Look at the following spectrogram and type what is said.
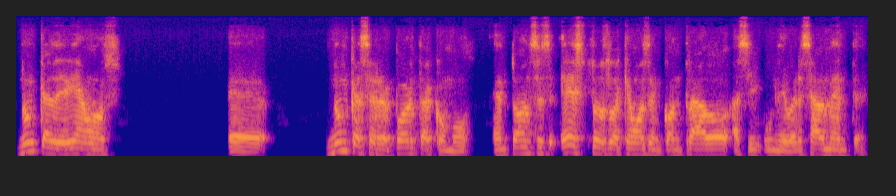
nunca diríamos, eh, nunca se reporta como, entonces esto es lo que hemos encontrado así universalmente.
